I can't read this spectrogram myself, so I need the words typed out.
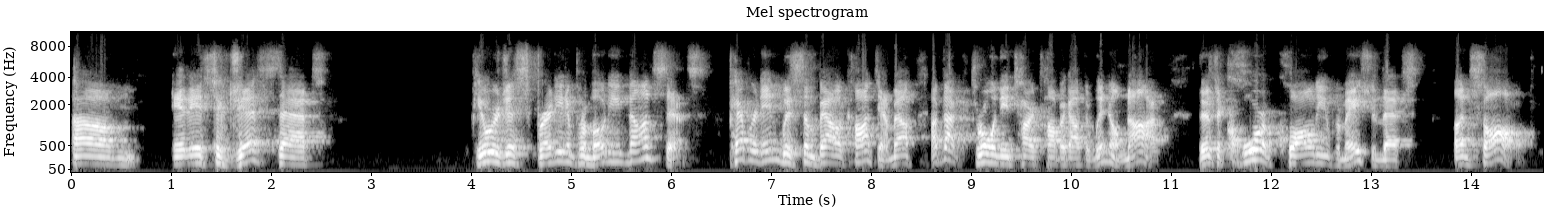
um, it, it suggests that people are just spreading and promoting nonsense, peppered in with some valid content. Now, I'm not throwing the entire topic out the window. I'm not. There's a core of quality information that's unsolved,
